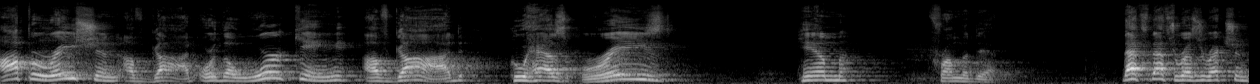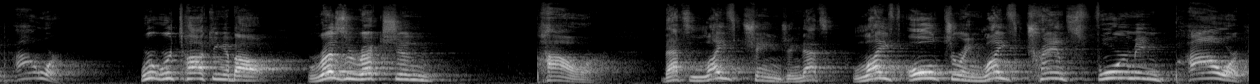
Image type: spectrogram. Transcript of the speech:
operation of God or the working of God who has raised him from the dead. That's, that's resurrection power. We're, we're talking about resurrection power. That's life changing. That's life altering, life transforming power.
